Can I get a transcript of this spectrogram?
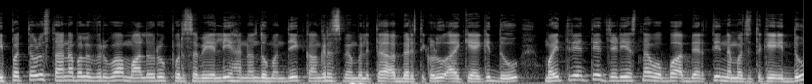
ಇಪ್ಪತ್ತೇಳು ಸ್ಥಾನಬಲವಿರುವ ಮಾಲೂರು ಪುರಸಭೆಯಲ್ಲಿ ಹನ್ನೊಂದು ಮಂದಿ ಕಾಂಗ್ರೆಸ್ ಬೆಂಬಲಿತ ಅಭ್ಯರ್ಥಿಗಳು ಆಯ್ಕೆಯಾಗಿದ್ದು, ಮೈತ್ರಿಯಂತೆ ಜೆಡಿಎಸ್ನ ಒಬ್ಬ ಅಭ್ಯರ್ಥಿ ನಮ್ಮ ಜೊತೆಗೆ ಇದ್ದು,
